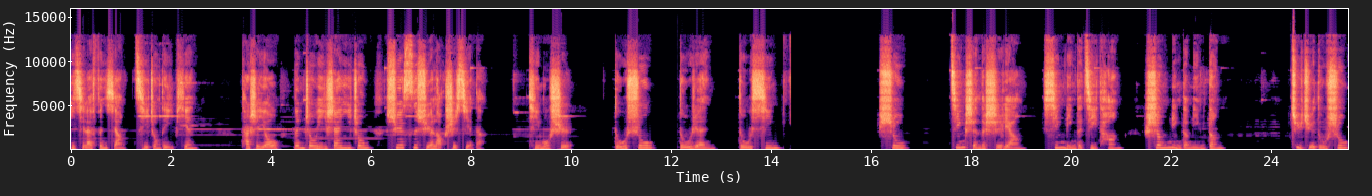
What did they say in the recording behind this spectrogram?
一起来分享其中的一篇。它是由温州宜山一中薛思学老师写的，题目是“读书”。读人，读心。书，精神的食粮，心灵的鸡汤，生命的明灯。拒绝读书，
